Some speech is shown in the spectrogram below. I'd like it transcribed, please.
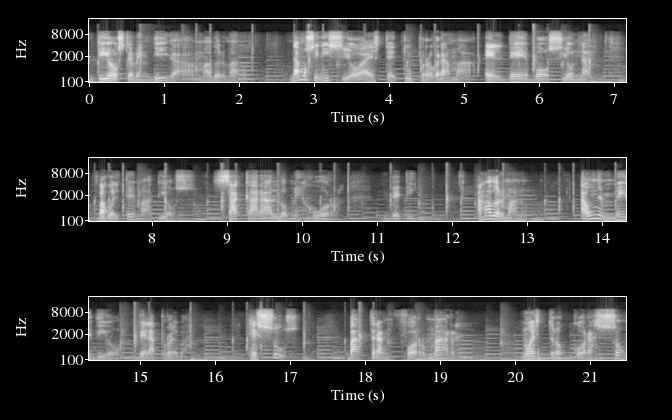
Dios te bendiga, amado hermano. Damos inicio a este tu programa, el devocional, bajo el tema Dios sacará lo mejor de ti. Amado hermano, aún en medio de la prueba, Jesús va a transformar nuestro corazón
